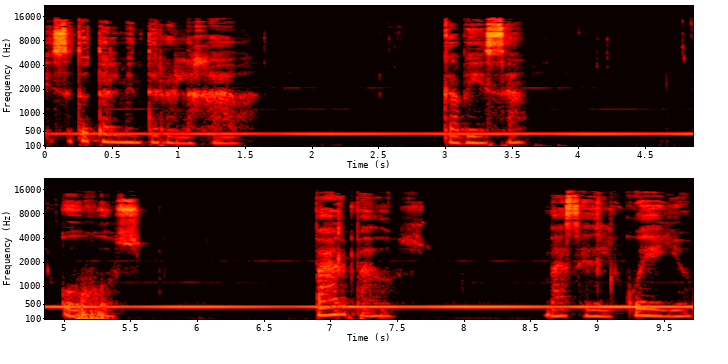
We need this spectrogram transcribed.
esté totalmente relajada. Cabeza, ojos, párpados, base del cuello,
